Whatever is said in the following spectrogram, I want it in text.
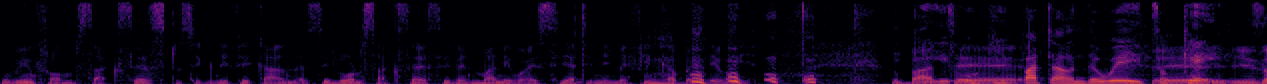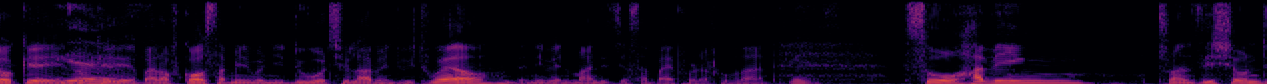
moving from success to significance. I still want success, even money wise. See, ati nimefika by the way. but uh, ukipata on the way, it's okay. uh, it's okay. It's okay. But of course, I mean, when you do what you love and do it well, then even money is just a byproduct of that. Yes. So having transitioned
